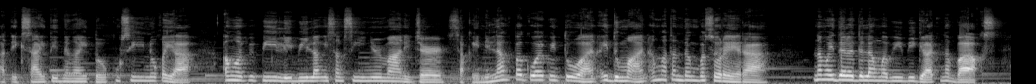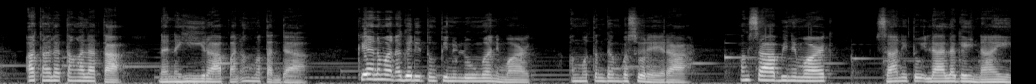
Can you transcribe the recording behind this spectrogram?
At excited na nga ito kung sino kaya ang mapipili bilang isang senior manager. Sa kinilang pagkwekwentuhan ay dumaan ang matandang basurera na may daladalang mabibigat na box at halatang halata na nahihirapan ang matanda. Kaya naman agad itong tinulungan ni Mark ang matandang basurera ang sabi ni Mark, saan ito ilalagay nay?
